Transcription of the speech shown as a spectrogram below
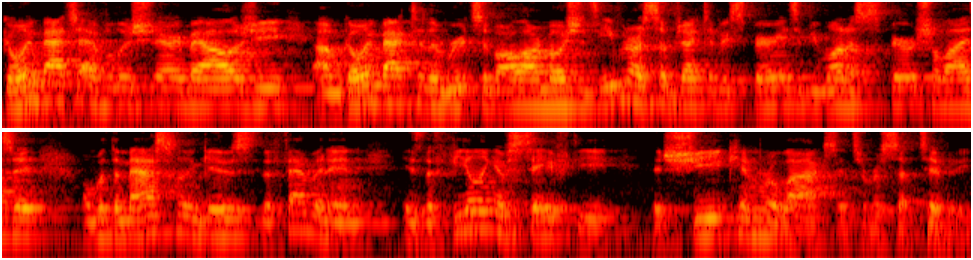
going back to evolutionary biology, um, going back to the roots of all our emotions, even our subjective experience, if you want to spiritualize it, um, what the masculine gives the feminine is the feeling of safety that she can relax into receptivity.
